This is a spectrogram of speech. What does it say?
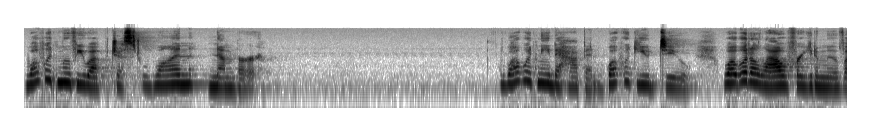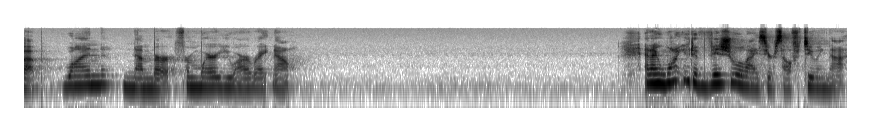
What would move you up just one number? What would need to happen? What would you do? What would allow for you to move up one number from where you are right now? And I want you to visualize yourself doing that.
